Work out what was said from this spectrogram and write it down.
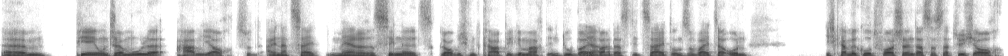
Ähm, PA und Jamule haben ja auch zu einer Zeit mehrere Singles, glaube ich, mit Kapi gemacht. In Dubai Ja. war das die Zeit und so weiter. Und ich kann mir gut vorstellen, dass das natürlich auch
